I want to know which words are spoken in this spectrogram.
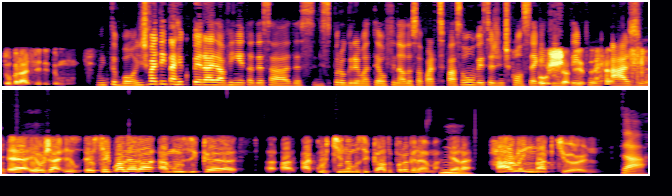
do Brasil e do mundo. Muito bom. A gente vai tentar recuperar a vinheta dessa, desse, desse programa até o final da sua participação. Vamos ver se a gente consegue Puxa em tempo ágil. É, eu já eu, eu, sei qual era a música, a, a, a cortina musical do programa. Hum. Era Harlem Nocturne. Tá.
